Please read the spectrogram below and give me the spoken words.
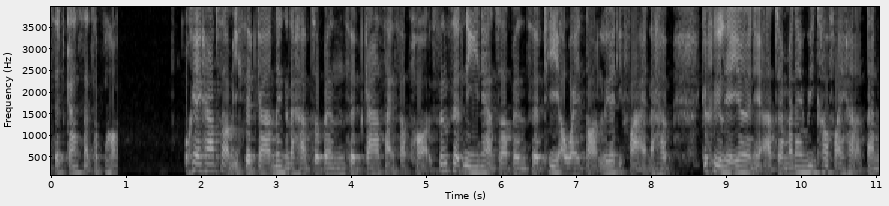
เซตการ์ดสายซัพพอร์ตโอเคครับสำหรับอีกเซตการ์ดหนึ่งนะครับ จะเป็นเซตการ์ดสายซัพพอร์ตซึ่งเซตนี้เนี่ยจะเป็นเซตที่เอาไว้ต่อเลือดอีกฝ่ายนะครับ ก็คือเลเยอร์เนี่ยอาจจะไม่ได้วิ่งเข้าไฟขนาดนั้น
